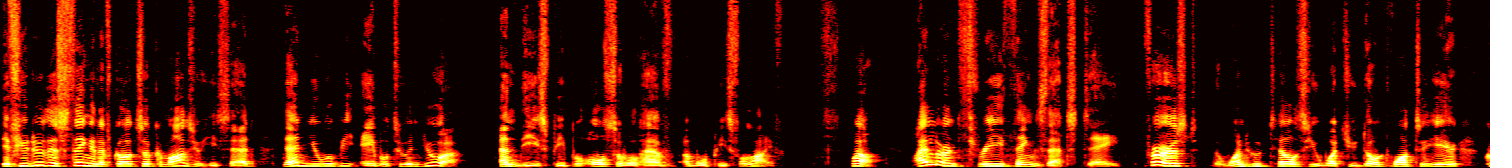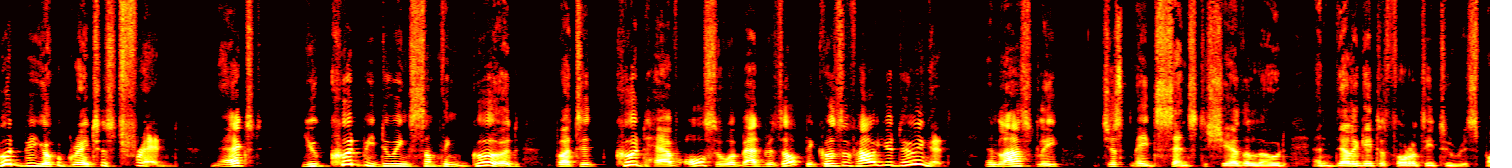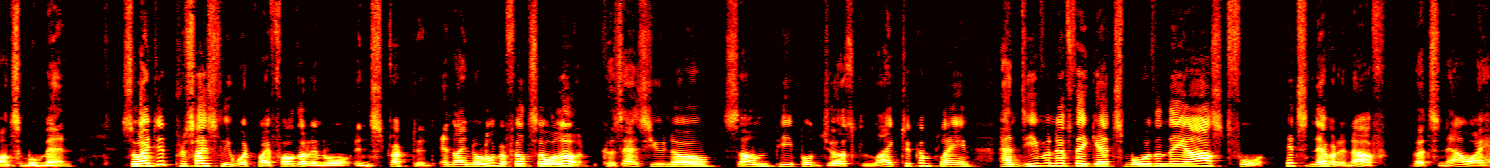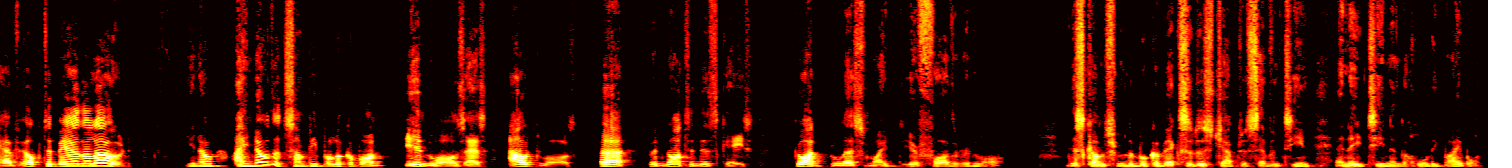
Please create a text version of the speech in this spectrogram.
If you do this thing, and if God so commands you, he said, then you will be able to endure, and these people also will have a more peaceful life. Well, I learned three things that day. First, the one who tells you what you don't want to hear could be your greatest friend. Next, you could be doing something good, but it could have also a bad result because of how you're doing it. And lastly, just made sense to share the load and delegate authority to responsible men. So I did precisely what my father in law instructed, and I no longer felt so alone. Because, as you know, some people just like to complain, and even if they get more than they asked for, it's never enough. But now I have help to bear the load. You know, I know that some people look upon in laws as outlaws, but not in this case. God bless my dear father in law. This comes from the book of Exodus, chapter 17 and 18 in the Holy Bible.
